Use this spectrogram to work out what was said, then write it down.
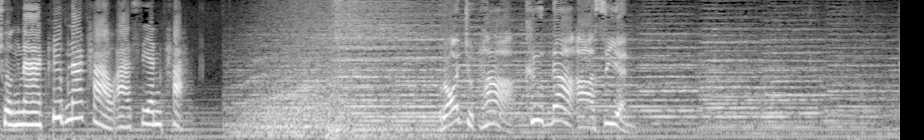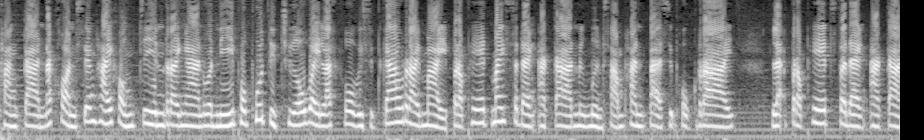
ช่วงนาคืบหน้าข่าวอาเซียนค่ะร้อยจุดห้าคืบหน้าอาเซียนทางการนครเซี่ยงไฮ้ของจีนรายงานวันนี้พบผู้ติดเชื้อไวรัสโควิด -19 รายใหม่ ประเภทไม่แสดงอาการ 13,086 ราย และประเภทแสดงอาการ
